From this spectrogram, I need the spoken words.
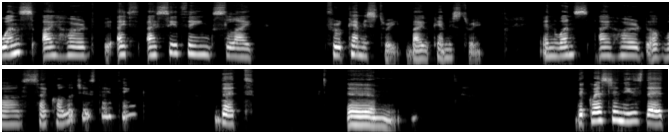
once I heard, I I see things like through chemistry, biochemistry, and once I heard of a psychologist, I think that um, the question is that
